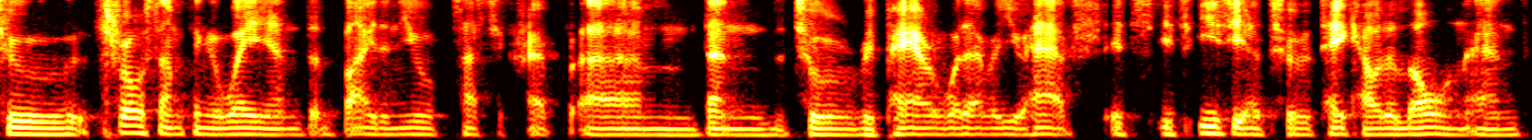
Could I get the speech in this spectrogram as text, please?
to throw something away and buy the new plastic wrap um, than to repair whatever you have. It's it's easier to take out a loan and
